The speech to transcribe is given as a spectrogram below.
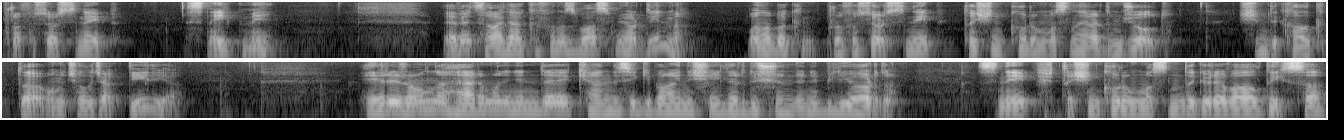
Profesör Snape. Snape mi? Evet hala kafanız basmıyor değil mi? Bana bakın Profesör Snape taşın korunmasına yardımcı oldu. Şimdi kalkıp da onu çalacak değil ya. Harry Ron'la Hermione'nin de kendisi gibi aynı şeyleri düşündüğünü biliyordu. Snape taşın korunmasında görev aldıysa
